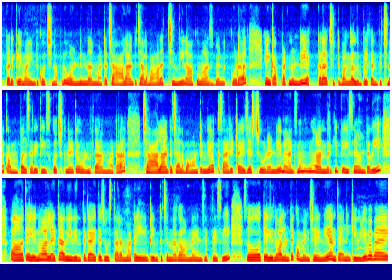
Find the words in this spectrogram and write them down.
ఇక్కడికే మా ఇంటికి వచ్చినప్పుడు వండింది అనమాట చాలా అంటే చాలా బాగా నచ్చింది నాకు మా హస్బెండ్కి కూడా. ఇంకా అప్పటి నుండి ఎక్కడ చిట్టు బంగాళదుంపలు కనిపించినా కంపల్సరీ తీసుకొచ్చుకుని అయితే వండుతా అనమాట చాలా అంటే చాలా బాగుంటుంది. ఒకసారి ట్రై చేసి చూడండి. మ్యాక్సిమం అందరికీ తెలిసే ఉంటుంది. తెలియని వాళ్ళైతే అవి వింతగా అయితే చూస్తారనమాట ఏంటి ఇంత చిన్నగా ఉన్నాయని చెప్పేసి. సో తెలియని వాళ్ళు ఉంటే కామెంట్ చేయండి. అంతే ఇంక ఈ వీడియో. బాయ్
